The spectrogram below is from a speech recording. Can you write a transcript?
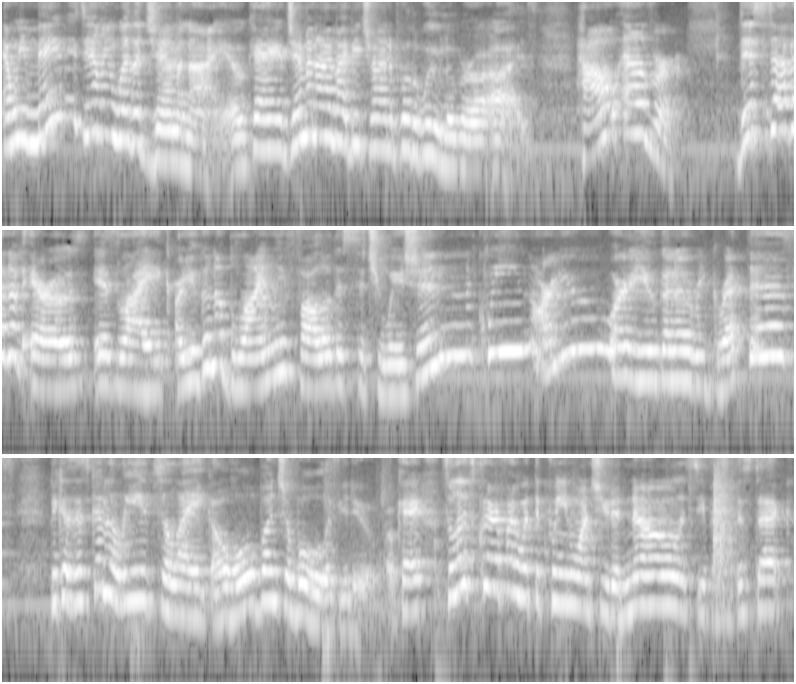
And we may be dealing with a Gemini, okay? Gemini might be trying to pull the wool over our eyes. However, this seven of arrows is like, are you gonna blindly follow this situation, queen? Are you? Or are you gonna regret this? because it's to lead to like a whole bunch of bull if you do, okay? So let's clarify what the queen wants you to know. Let's see if it's this deck.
